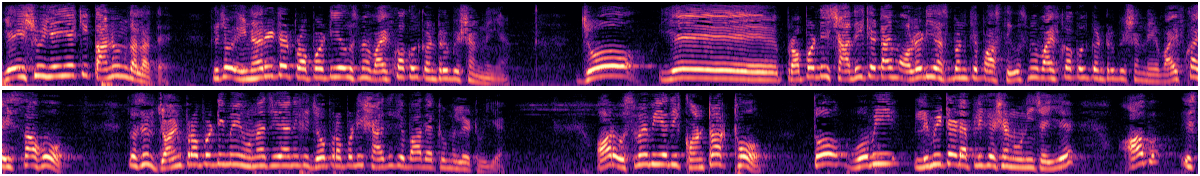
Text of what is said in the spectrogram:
ये इश्यू यही है कि कानून गलत है, कि जो इनहेरिटेड प्रॉपर्टी है, उसमें वाइफ का कोई कंट्रीब्यूशन नहीं है। जो ये प्रॉपर्टी शादी के टाइम ऑलरेडी हस्बैंड के पास थी, उसमें वाइफ का कोई कंट्रीब्यूशन नहीं है। वाइफ का हिस्सा हो तो सिर्फ़ जॉइंट प्रॉपर्टी में ही होना चाहिए, यानी कि जो प्रॉपर्टी शादी के बाद एक्यूमुलेट हुई है। और उसमें भी यदि कॉन्ट्रैक्ट हो तो वो भी लिमिटेड एप्लीकेशन होनी चाहिए। अब इस,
